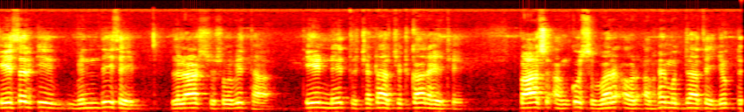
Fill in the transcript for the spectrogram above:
केसर की बिंदी से ललाट सुशोभित था। तीन नेत्र छटा छिटका रहे थे। पास अंकुश, वर और अभय मुद्रा से युक्त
